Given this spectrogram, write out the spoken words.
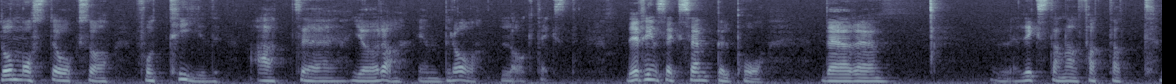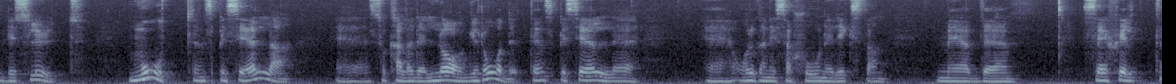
De måste också få tid att eh, göra en bra lagtext. Det finns exempel på där eh, riksdagen har fattat beslut mot den speciella Eh, så kallade lagrådet. Det är En speciell eh, eh, organisation i riksdagen med särskilt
